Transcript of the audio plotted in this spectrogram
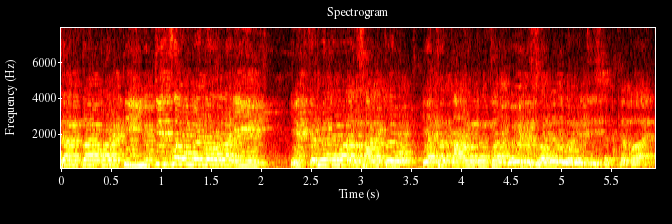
जनता पार्टी युतीचा उमेदवार राहील. इतकं मी तुम्हाला सांगतो याचं कारण तुमचा गैरसमज होण्याची शक्यता आहे.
